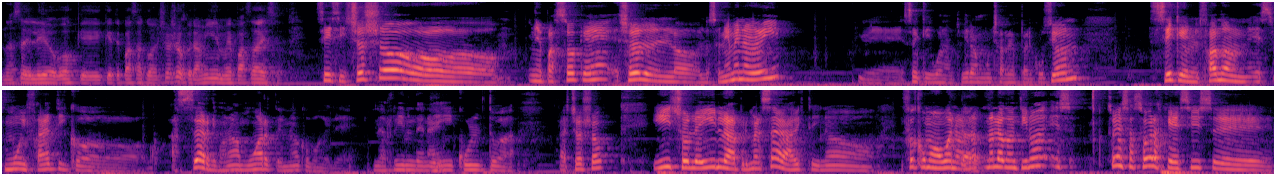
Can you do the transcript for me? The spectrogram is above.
No sé, Leo, vos qué, qué te pasa con Jojo, pero a mí me pasa eso. Sí, sí, yo me pasó que yo lo- los animes no lo vi. Eh, sé que bueno, tuvieron mucha repercusión. Sé que el fandom es muy fanático acérrimo, ¿no? A muerte, ¿no? Como que le, le rinden Sí. ahí culto a, a Jojo. Y yo leí la primera saga, ¿viste? Y no. Fue como, bueno, Claro. no, no la continué. Es, son esas obras que decís, eh,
